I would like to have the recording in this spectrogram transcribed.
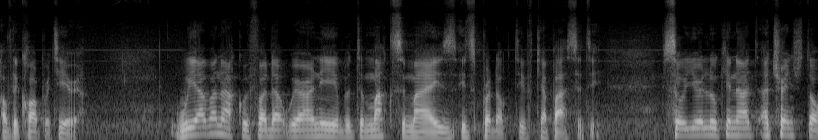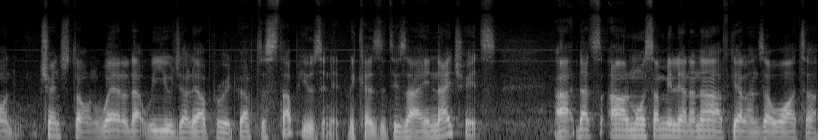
of the corporate area. We have an aquifer that we are unable to maximize its productive capacity. So you're looking at a trench town, trench well that we usually operate. We have to stop using it because it is high in nitrates. Uh, that's almost a million and a half gallons of water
